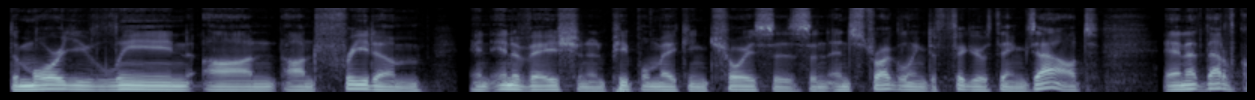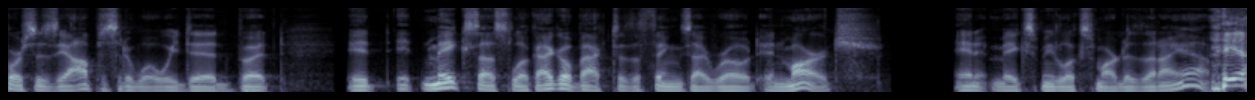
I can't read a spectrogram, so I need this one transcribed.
the more you lean on on freedom and innovation and people making choices and, and struggling to figure things out. And that, that, of course, is the opposite of what we did. But it it makes us look. I go back to the things I wrote in March, and it makes me look smarter than I am yeah.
